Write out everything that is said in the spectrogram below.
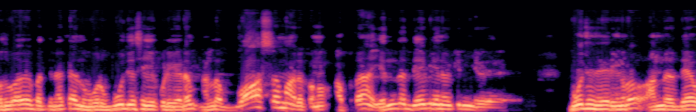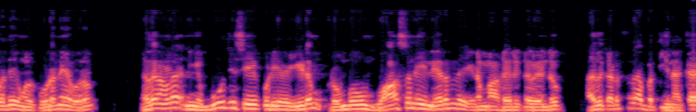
பொதுவாகவே பார்த்தீங்கன்னாக்கா அந்த ஒரு பூஜை செய்யக்கூடிய இடம். நல்ல வாசமா இருக்கணும். அப்பதான் எந்த தேவியை நோக்கி நீங்க பூஜை செய்றீங்களோ அந்த தேவதை உங்களுக்கு உடனே வரும். அதனால நீங்க பூஜை செய்யக்கூடிய இடம் ரொம்பவும் வாசனை நிறைந்த இடமாக இருக்க வேண்டும். அதுக்கு அடுத்ததா பார்த்தீங்கன்னாக்க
